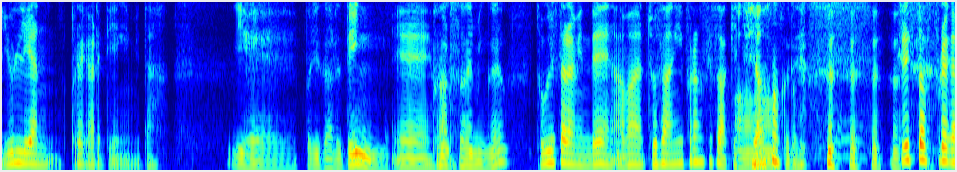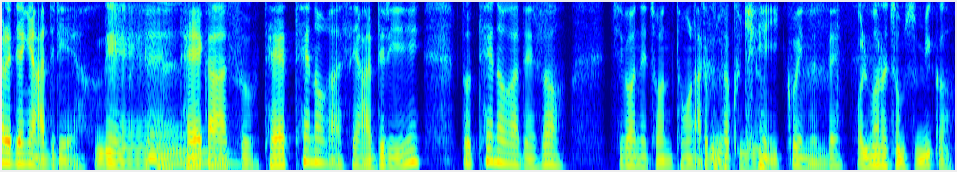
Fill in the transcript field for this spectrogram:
율리안 프레가르디앵입니다. 예, 브리가르딘. 예, 프랑스 사람인가요? 독일 사람인데 아마 조상이 프랑스에서 왔겠죠. 아, 그래. 크리스토프 프레가르디앵의 아들이에요. 네. 예, 대가수, 대테너 가수의 아들이 또 테너가 돼서 집안의 전통을 아름답게 그렇군요. 잇고 있는데 얼마나 젊습니까?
